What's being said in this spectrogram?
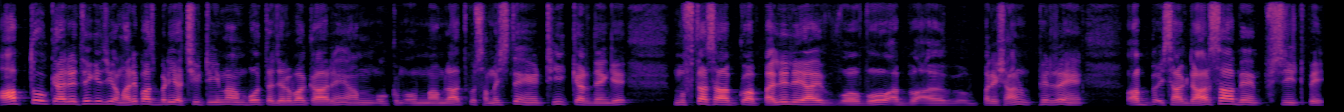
आप तो कह रहे थे कि जी हमारे पास बड़ी अच्छी टीम है हम बहुत तजर्बाकार हैं हम मामला को समझते हैं ठीक कर देंगे। मुफ्ता साहब को आप पहले ले आए वो वो अब परेशान फिर रहे हैं। अब इसाकडार साहब हैं सीट पे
